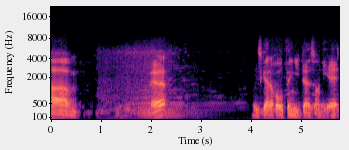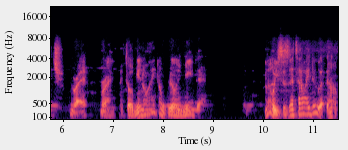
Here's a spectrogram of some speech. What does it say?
Um, yeah, He's got a whole thing he does on the edge. right, right. I told him, you know, I don't really need that. No, he says, that's how I do it. Oh,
